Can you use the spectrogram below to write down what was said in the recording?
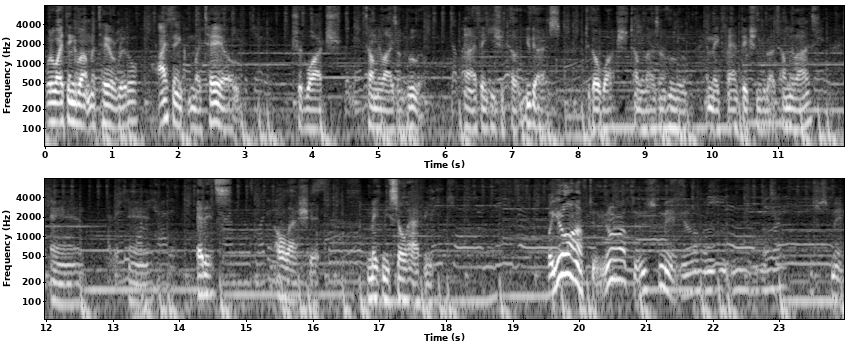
What do I think about Mattheo Riddle? I think Mattheo should watch Tell Me Lies on Hulu. And I think he should tell you guys to go watch Tell Me Lies on Hulu and make fan fictions about Tell Me Lies and and edits, all that shit. Make me so happy. But you don't have to. You don't have to. It's just me. You know, it's just me.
